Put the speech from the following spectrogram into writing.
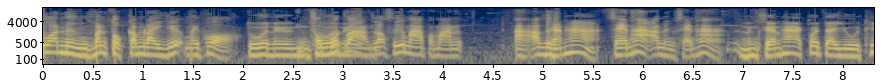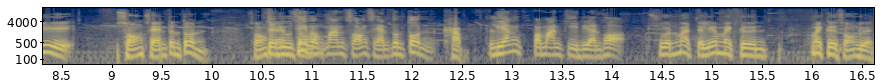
ตัวหนึ่งมันตกกำไรเยอะไหมพ่อ ตัวหนึ่งสมมติว่าเราซื้อมาประมาณ อะเอาหนึ่งแสนห้าแสนห้าเอาหนึ่งแสนห้าหนึ่งแสนห้าก็จะอยู่ที่สองแสนต้นต้นๆสองแสนจะอยู่ที่สงประมาณสองแสนต้นครับๆเลี้ยงประมาณกี่เดือนพ่อ ส่วนมากจะเลี้ยงไม่เกินไม่เกินสองเดือน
